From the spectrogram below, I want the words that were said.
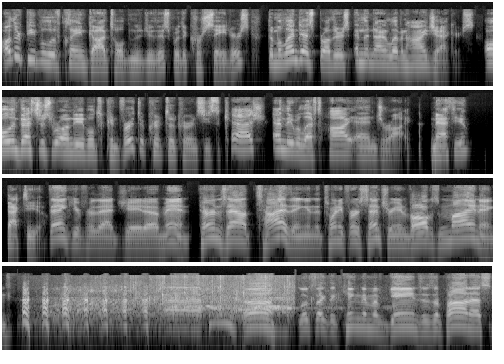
Other people who have claimed God told them to do this were the Crusaders, the Menendez brothers, and the 9 11 hijackers. All investors were unable to convert their cryptocurrencies to cash, and they were left high and dry. Matthew, back to you. Thank you for that, Jada. Man, turns out tithing in the 21st century involves mining. uh, looks like the kingdom of gains is upon us.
